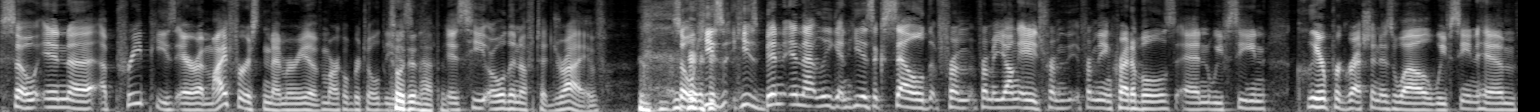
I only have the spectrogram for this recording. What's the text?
So in a, a pre-Peas era, my first memory of Marco Bertoldi So it is, didn't happen. is he old enough to drive? so he's he's been in that league and he has excelled from from a young age from the, from the Incredibles and we've seen clear progression as well. We've seen him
